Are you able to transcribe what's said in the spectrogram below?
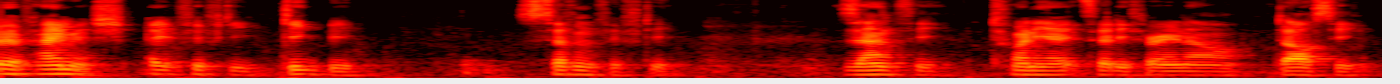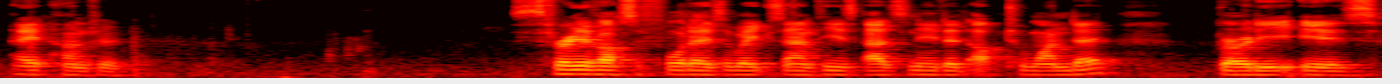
So we have Hamish, 850, Digby, 750, Xanthi, 28.33 an hour, Darcy, 800. Three of us are four days a week. Xanthi is as needed up to one day. Brody is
